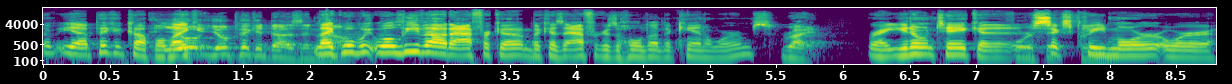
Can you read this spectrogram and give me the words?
yeah. Pick a couple. you'll, like you'll pick a dozen. like now. we'll, we- we'll leave out Africa because Africa's a whole other can of worms, right. Right? You don't take a 416. six Creedmoor or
